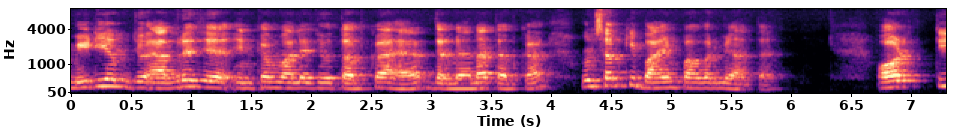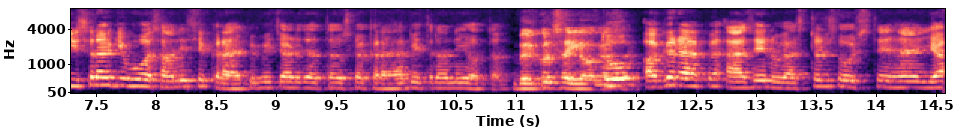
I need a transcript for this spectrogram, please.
मीडियम जो एवरेज इनकम वाले जो तबका है दरमियाना तबका उन सब की बाइंग पावर में आता है। और तीसरा कि वो आसानी से किराए पे भी चढ़ जाता है उसका किराया भी इतना नहीं होता। बिल्कुल सही हो गया तो अगर आप एज ए इन्वेस्टर सोचते हैं या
